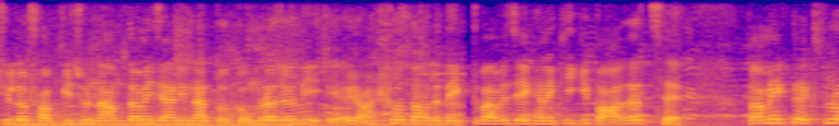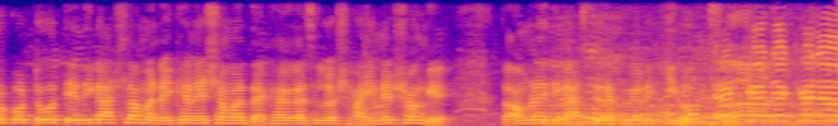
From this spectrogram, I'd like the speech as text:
ছিল সব কিছুর নাম তো আমি জানি না। তো তোমরা যদি আসো, তাহলে দেখতে পাবে যে এখানে কি কি পাওয়া যাচ্ছে। তো আমি একটু এক্সপ্লোর করতে করতে এদিকে আসলাম, আর এখানে এসে আমার দেখা গেছিল শাহিনের সঙ্গে। তো আমরা এদিকে আসতে দেখো এখানে কি হচ্ছে। দেখে দেখে নাও,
